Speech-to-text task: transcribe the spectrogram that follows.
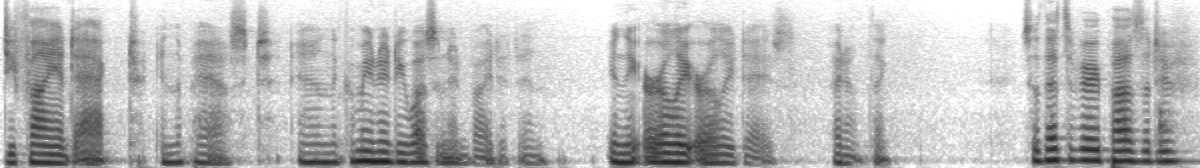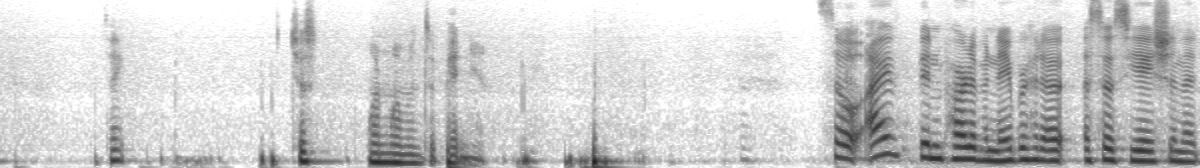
defiant act in the past, and the community wasn't invited in in the early, early days, I don't think. So that's a very positive thing. Just one woman's opinion. So I've been part of a neighborhood association that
